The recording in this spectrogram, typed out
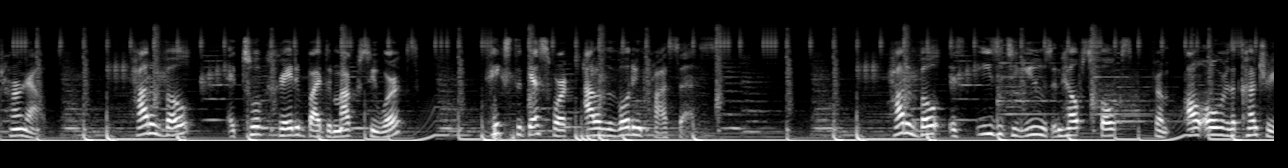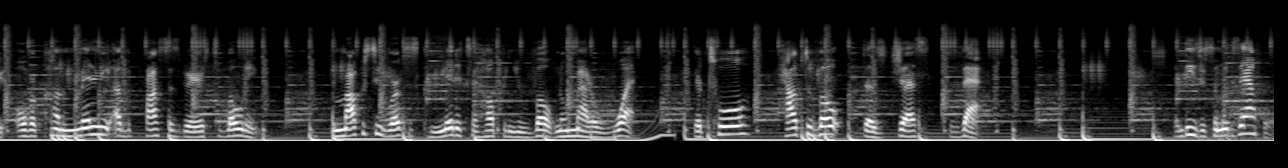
turnout. How to Vote, a tool created by Democracy Works, takes the guesswork out of the voting process. How to Vote is easy to use and helps folks from all over the country overcome many of the process barriers to voting. Democracy Works is committed to helping you vote no matter what. Their tool, How to Vote, does just that. And these are some examples.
